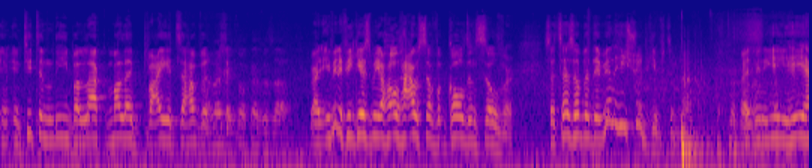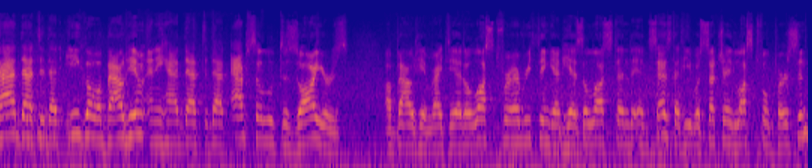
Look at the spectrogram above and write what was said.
im titin li balak male bayit zahav." Right? Even if he gives me a whole house of gold and silver, so it says over there, really, he should give to me. Right? I mean, he, he had that that ego about him, and he had that that absolute desires about him. Right? He had a lust for everything, and he has a lust, and it says that he was such a lustful person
